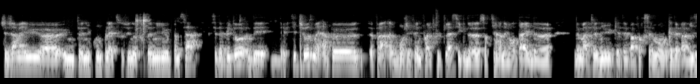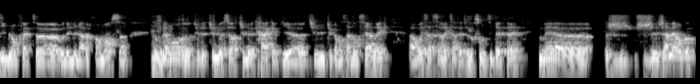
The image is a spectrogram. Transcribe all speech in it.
J'ai jamais eu euh, une tenue complète sous une autre tenue ou comme ça. C'était plutôt des, des petites choses, mais un peu, enfin, bon, j'ai fait une fois le truc classique de sortir un éventail de, de ma tenue qui était pas forcément, qui était pas visible, en fait, euh, au début de la performance. Donc Mhm. vraiment, euh, tu, tu le sors, tu le craques et puis euh, tu, tu commences à danser avec. Alors oui, ça c'est vrai que ça fait toujours son petit effet, mais euh, j'ai jamais encore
